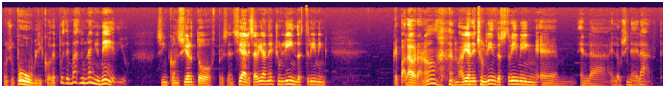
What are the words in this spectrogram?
con su público, después de más de un año y medio sin conciertos presenciales. Habían hecho un lindo streaming, qué palabra, ¿no? Habían hecho un lindo streaming eh, en, la, en la usina del arte.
